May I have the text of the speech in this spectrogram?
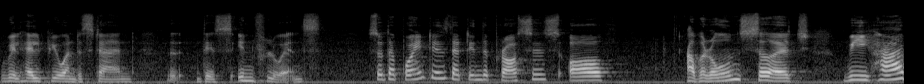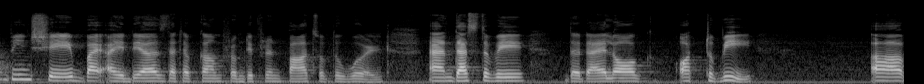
will help you understand th this influence. So, the point is that in the process of our own search, we have been shaped by ideas that have come from different parts of the world and that is the way the dialogue ought to be. Uh,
